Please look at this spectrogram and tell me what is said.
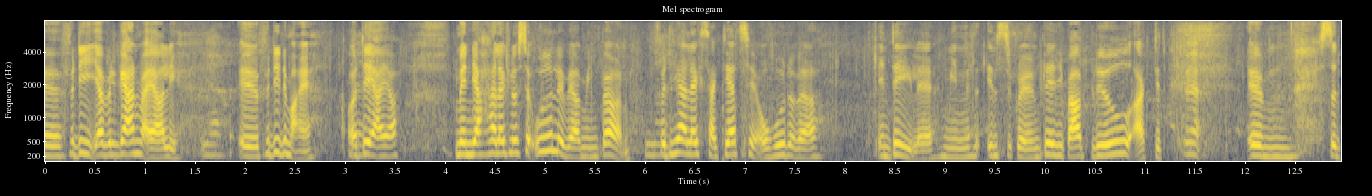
Øh, fordi jeg vil gerne være ærlig. Ja. Øh, fordi det er mig. Og Ja. det er jeg. Men jeg har heller ikke lyst til at udlevere mine børn. Nej. For de har heller ikke sagt ja til overhovedet at være en del af min Instagram. Det er de bare blevet-agtigt. Ja. Øhm, så,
